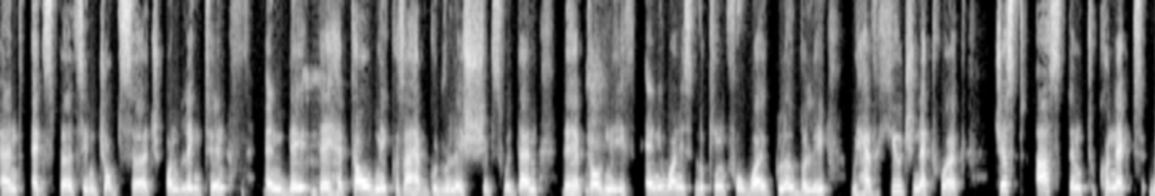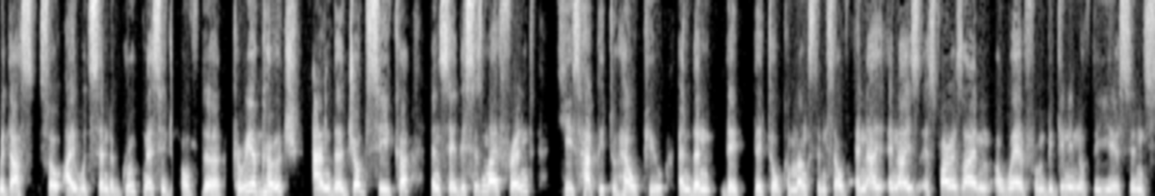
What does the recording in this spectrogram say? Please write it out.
and hmm. experts in job search on LinkedIn. And they, hmm. they have told me, because I have good relationships with them, they have told me if anyone is looking for work globally, we have a huge network just ask them to connect with us. So I would send a group message of the career mm-hmm. coach and the job seeker and say, This is my friend. He's happy to help you. And then they, they talk amongst themselves. And I and I as far as I'm aware from beginning of the year since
